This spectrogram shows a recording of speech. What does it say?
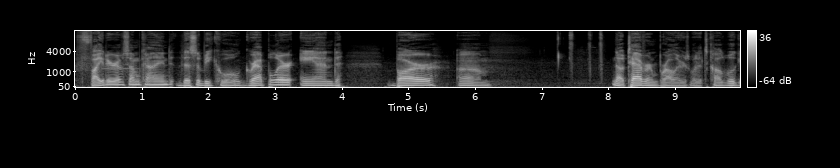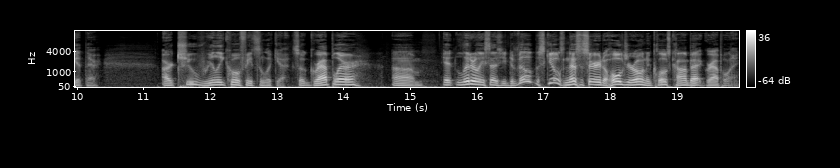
fighter of some kind, this would be cool. Grappler and bar. Um, no, Tavern Brawler is what it's called. We'll get there. Are two really cool feats to look at. So, Grappler, um, it literally says you develop the skills necessary to hold your own in close combat grappling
